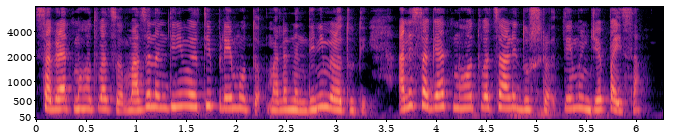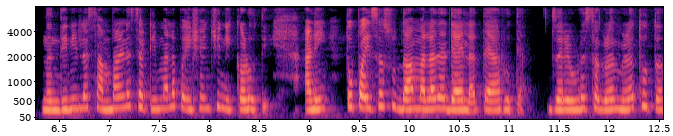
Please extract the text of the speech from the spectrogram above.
सगळ्यात महत्त्वाचं माझं नंदिनीवरती प्रेम होतं. मला नंदिनी मिळत होती. आणि सगळ्यात महत्त्वाचं आणि दुसरं ते म्हणजे पैसा. नंदिनीला सांभाळण्यासाठी मला पैशांची निकड होती आणि तो पैसासुद्धा मला त्या द्यायला तयार होत्या. जर एवढं सगळं मिळत होतं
